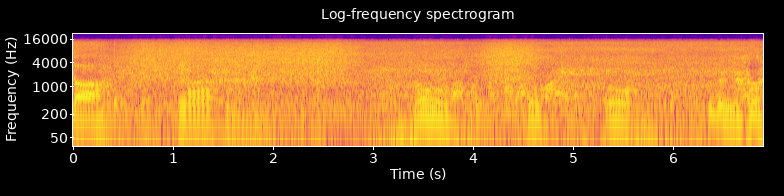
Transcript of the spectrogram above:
자, 야. 어, 어, 힘들다.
